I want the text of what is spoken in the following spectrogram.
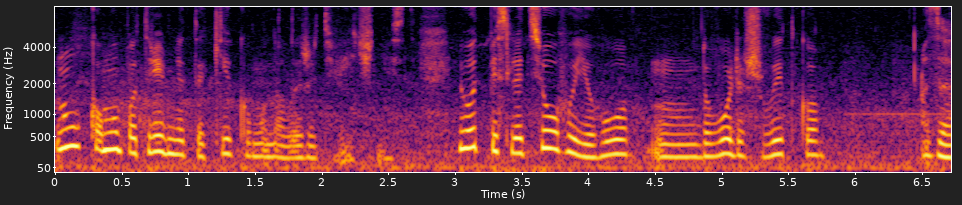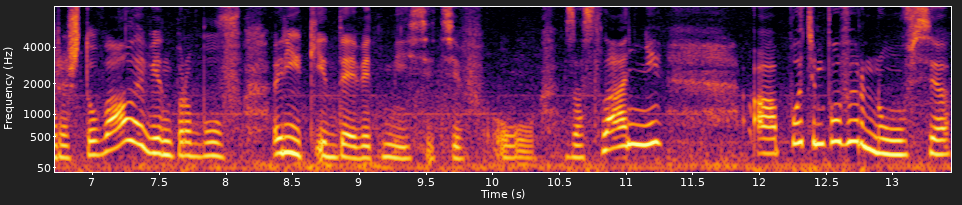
Ну, кому потрібні такі, кому належить вічність. І от після цього його доволі швидко заарештували. Він пробув рік і 9 місяців у засланні, а потім повернувся.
